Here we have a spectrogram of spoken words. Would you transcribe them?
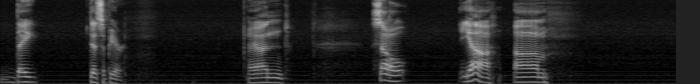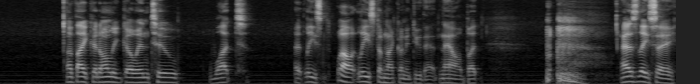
They disappear. And so, yeah, um, if I could only go into what, at least, well, at least I'm not going to do that now, but as they say,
